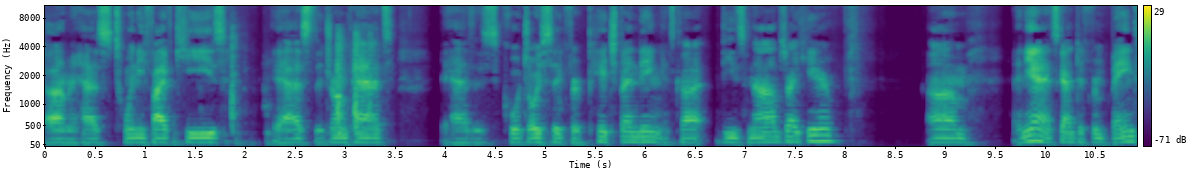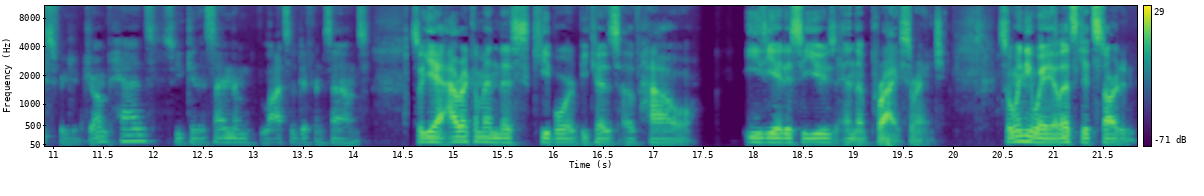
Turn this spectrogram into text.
Um, it has 25 keys. It has the drum pads. It has this cool joystick for pitch bending. It's got these knobs right here. Um, and yeah, it's got different banks for your drum pads, so you can assign them lots of different sounds. So yeah, I recommend this keyboard because of how easy it is to use, and the price range. So anyway, let's get started.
